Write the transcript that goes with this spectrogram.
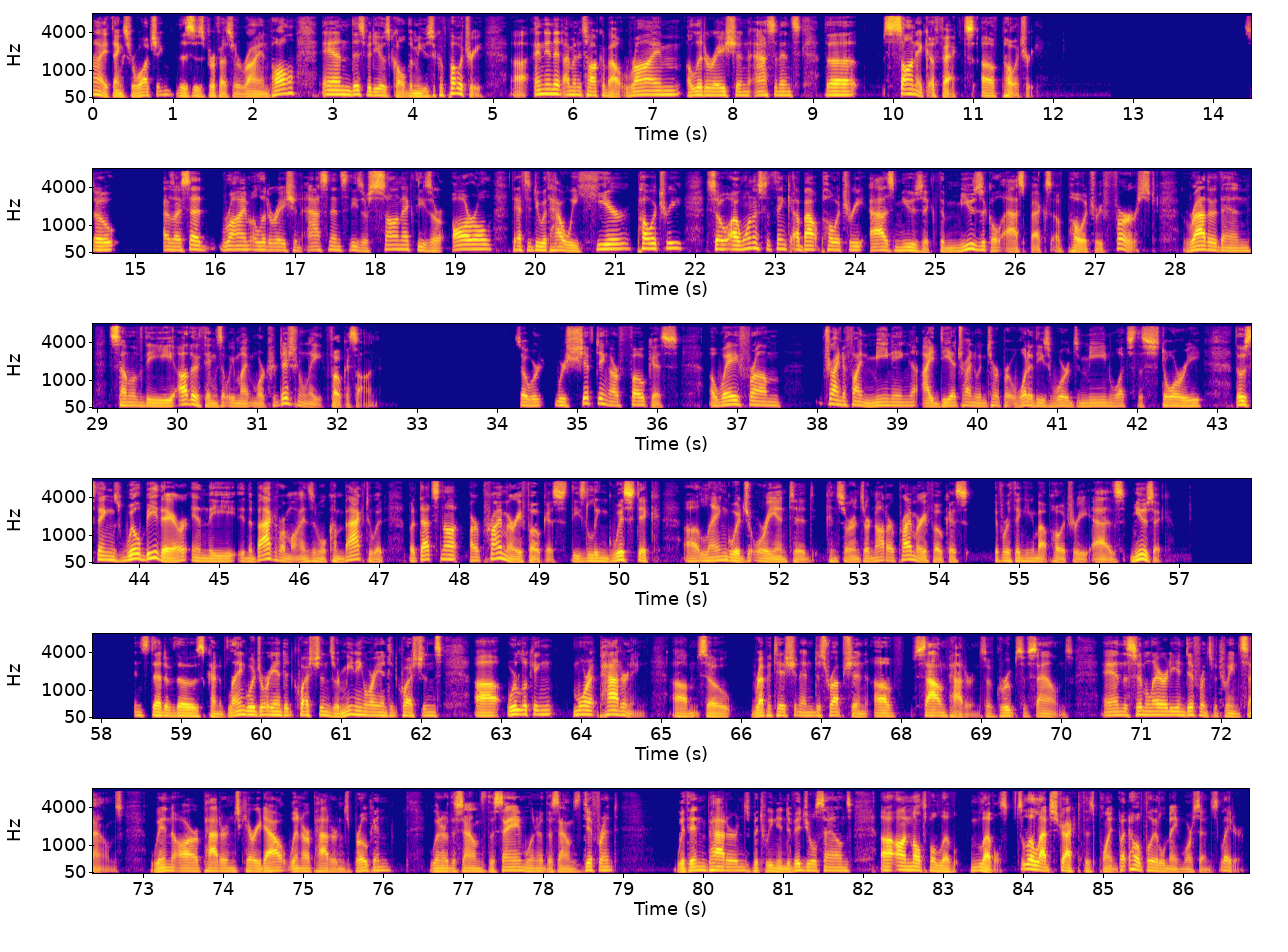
Hi, thanks for watching. This is Professor Ryan Paul, and this video is called The Music of Poetry. Uh, and in it, I'm going to talk about rhyme, alliteration, assonance, the sonic effects of poetry. So as I said, rhyme, alliteration, assonance, these are sonic, these are aural. They have to do with how we hear poetry. So I want us to think about poetry as music, the musical aspects of poetry first, rather than some of the other things that we might more traditionally focus on. So we're, we're shifting our focus away from trying to find meaning, idea, trying to interpret what do these words mean, what's the story. Those things will be there in the in the back of our minds and we'll come back to it, but that's not our primary focus. These linguistic, uh, language-oriented concerns are not our primary focus if we're thinking about poetry as music. Instead of those kind of language-oriented questions or meaning-oriented questions, uh, we're looking more at patterning. Um, so repetition and disruption of sound patterns, of groups of sounds, and the similarity and difference between sounds. When are patterns carried out? When are patterns broken? When are the sounds the same? When are the sounds different? Within patterns, between individual sounds, uh, on multiple level levels. It's a little abstract at this point, but hopefully it'll make more sense later.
